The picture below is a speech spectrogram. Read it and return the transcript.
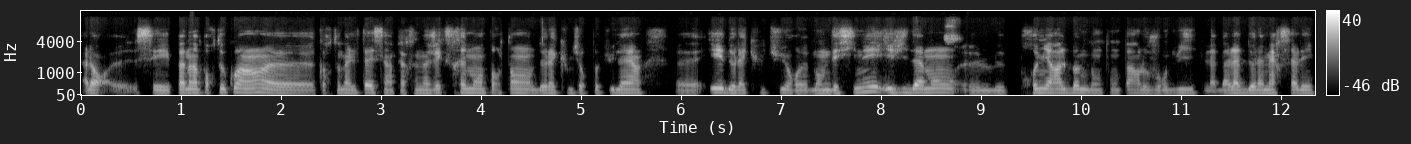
Alors, euh, c'est pas n'importe quoi. Hein. euh, Corto Maltese, c'est un personnage extrêmement important de la culture populaire euh, et de la culture euh, bande dessinée. Évidemment, euh, le premier album dont on parle aujourd'hui, La balade de la mer salée,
